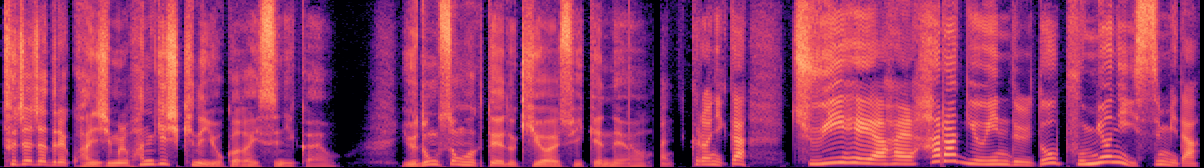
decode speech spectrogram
투자자들의 관심을 환기시키는 효과가 있으니까요. 유동성 확대에도 기여할 수 있겠네요. 그러니까 주의해야 할 하락 요인들도 분명히 있습니다.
